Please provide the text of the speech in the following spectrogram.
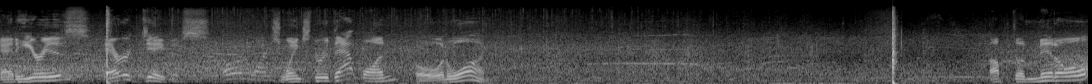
And here is Eric Davis. Swings through that one. 0-1. Up the middle,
